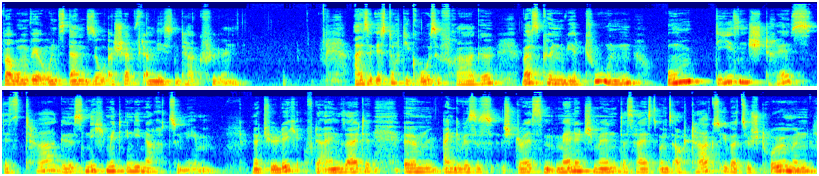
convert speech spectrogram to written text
warum wir uns dann so erschöpft am nächsten Tag fühlen. Also ist doch die große Frage, was können wir tun, um diesen Stress des Tages nicht mit in die Nacht zu nehmen? Natürlich auf der einen Seite ähm, ein gewisses Stressmanagement, das heißt uns auch tagsüber zu strömen,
